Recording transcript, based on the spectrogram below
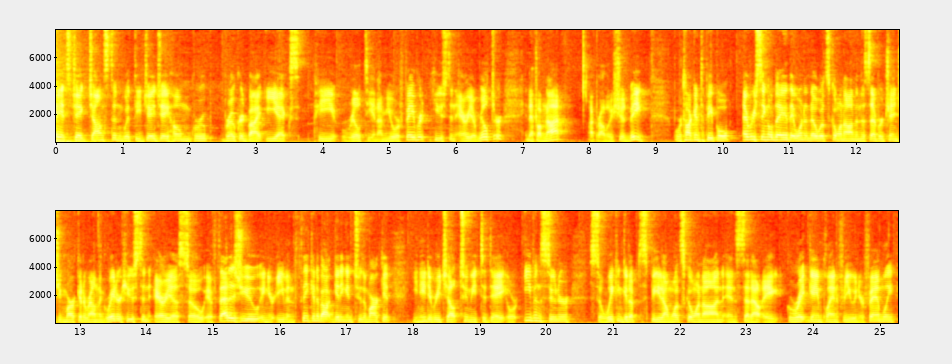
Hey, it's Jake Johnston with the JJ Home Group, brokered by eXp Realty, and I'm your favorite Houston area realtor. And if I'm not, I probably should be. We're talking to people every single day. They want to know what's going on in this ever changing market around the greater Houston area. So if that is you and you're even thinking about getting into the market, you need to reach out to me today or even sooner so we can get up to speed on what's going on and set out a great game plan for you and your family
